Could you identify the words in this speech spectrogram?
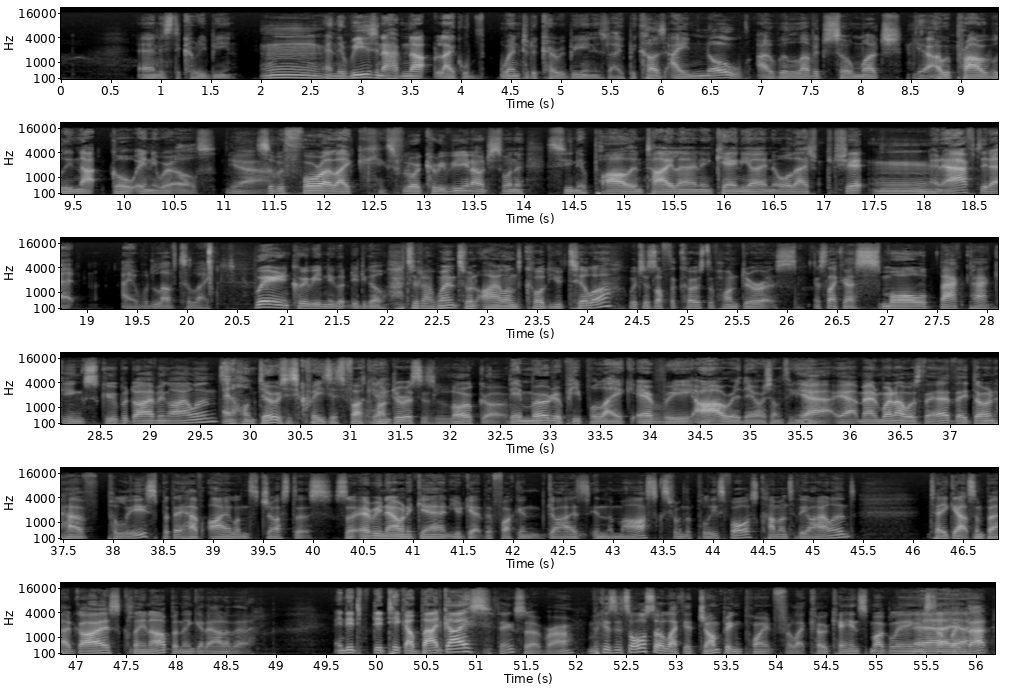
and it's the Caribbean. Mm. And the reason I have not like went to the Caribbean is like because I know I will love it so much. Yeah. I will probably not go anywhere else. Yeah. So before I like explore Caribbean, I just want to see Nepal and Thailand and Kenya and all that shit. Mm. And after that, I would love to like. Where in Caribbean did you go? Did you go? Dude, I went to an island called Utila, which is off the coast of Honduras. It's like a small backpacking scuba diving island. And Honduras is crazy as fuck. Yeah. Honduras is loco. They murder people like every hour there or something. yeah, yeah, man. When I was there, they don't have police, but they have islands justice. So every now and again, you'd get the fucking guys in the masks from the police force come onto the island, take out some bad guys, clean up, and then get out of there. And did they take out bad guys? I think so, bro. Because it's also like a jumping point for like cocaine smuggling and Yeah, stuff yeah. like that.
